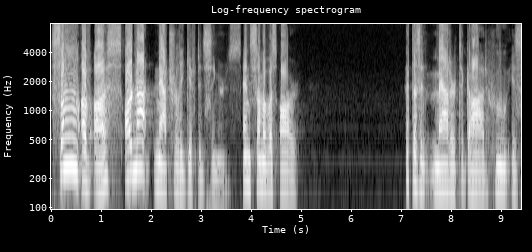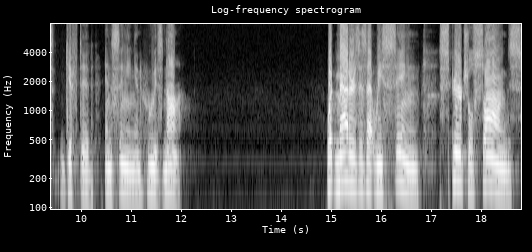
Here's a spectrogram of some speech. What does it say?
Some of us are not naturally gifted singers, and some of us are. That doesn't matter to God who is gifted in singing and who is not. What matters is that we sing spiritual songs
